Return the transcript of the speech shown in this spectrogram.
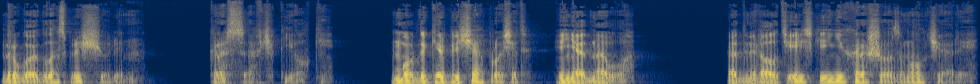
Другой глаз прищурен. Красавчик, елки. Морда кирпича просит, и ни одного. Адмиралтейские нехорошо замолчали.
